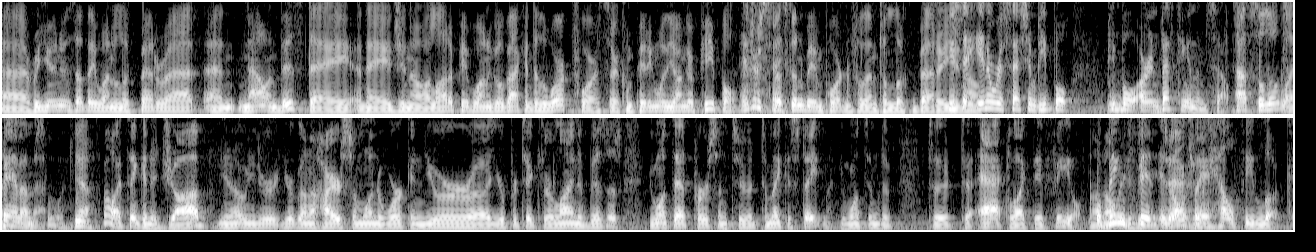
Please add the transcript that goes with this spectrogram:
uh, reunions that they want to look better at. And now in this day and age, you know, a lot of people want to go back into the workforce. They're competing with younger people. Interesting. That's going to be important for them to look better, you, You, say know. in a recession, people people are investing in themselves. Absolutely. Expand on Absolutely. Yeah. Well, I think in a job, you know, you're, you're going to hire someone to work in your uh, your particular line of business. You want that person to, to make a statement. You want them to, to, to act like they feel. that. Well, being only to be fit is actually a healthy look.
